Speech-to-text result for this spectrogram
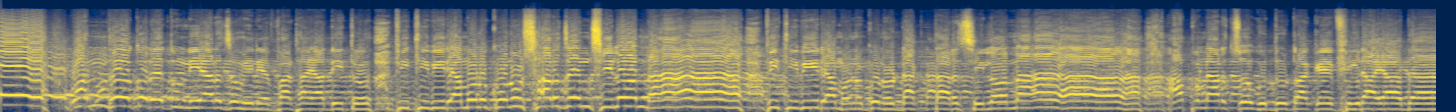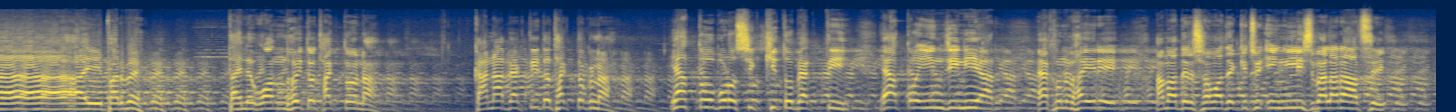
অন্ধ করে দুনিয়ার জমিনে পাঠায়া দিত, পৃথিবীর এমন কোন সার্জন ছিল না, পৃথিবীর এমন কোন ডাক্তার ছিল না। আপনার চোখ দুটাকে ফিরাইয়া দেয়, পারবে? তাইলে অন্ধই তো থাকতো না। কানা ব্যক্তি তো থাকতো না। এত বড় শিক্ষিত ব্যক্তি এত ইঞ্জিনিয়ার। এখন ভাইরে আমাদের সমাজে কিছু ইংলিশ বালারা আছে।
